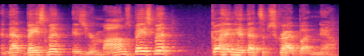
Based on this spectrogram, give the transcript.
and that basement is your mom's basement, go ahead and hit that subscribe button now.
